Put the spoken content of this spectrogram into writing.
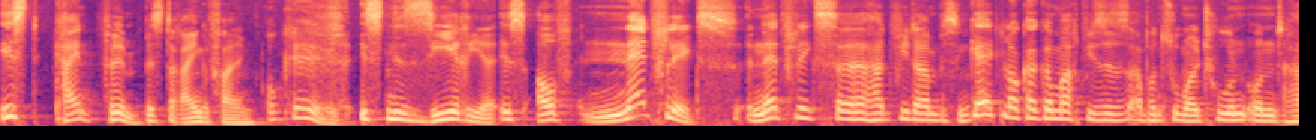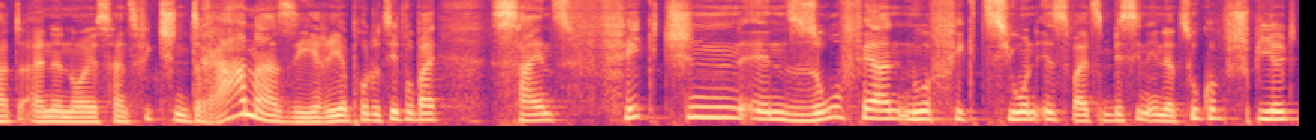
ist kein Film, bist du reingefallen. Okay. Ist eine Serie, ist auf Netflix. Netflix äh, hat wieder ein bisschen Geld locker gemacht, wie sie das ab und zu mal tun, und hat eine neue Science-Fiction-Drama-Serie produziert, wobei Science-Fiction insofern nur Fiktion ist, weil es ein bisschen in der Zukunft spielt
